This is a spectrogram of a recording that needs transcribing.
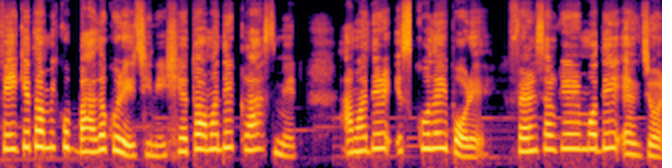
ফেইকে তো আমি খুব ভালো করেই চিনি। সে তো আমাদের ক্লাসমেট আমাদের স্কুলেই পড়ে। ফ্রেন্ড সার্কেলের মধ্যেই একজন,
